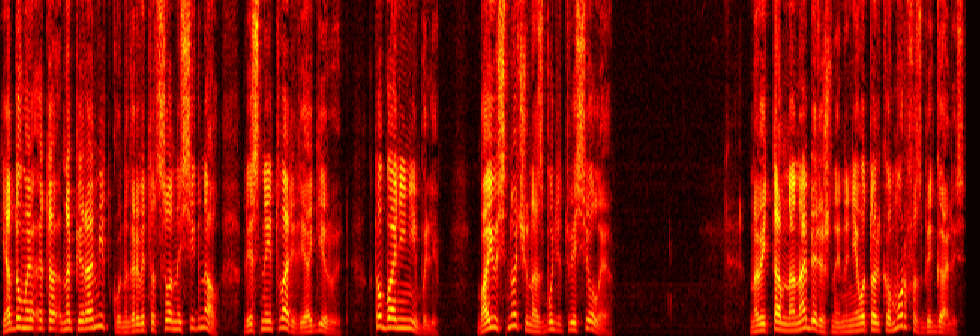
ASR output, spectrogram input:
Я думаю, это на пирамидку, на гравитационный сигнал лесные твари реагируют. Кто бы они ни были. Боюсь, ночь у нас будет веселая. Но ведь там на набережной на него только морфы сбегались,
